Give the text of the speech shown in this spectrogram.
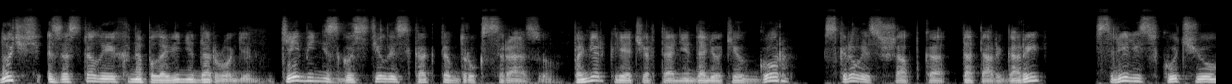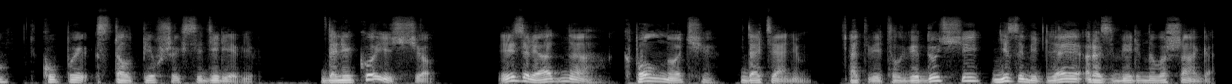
Ночь застала их на половине дороги. Темень сгустилась как-то вдруг сразу. Померкли очертания далеких гор, скрылась шапка татар-горы, слились в кучу купы столпившихся деревьев. «Далеко еще?» «Изрядно, к полночи дотянем», — ответил ведущий, не замедляя размеренного шага,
